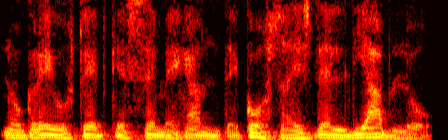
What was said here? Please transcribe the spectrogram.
¿No cree usted que semejante cosa es del diablo?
